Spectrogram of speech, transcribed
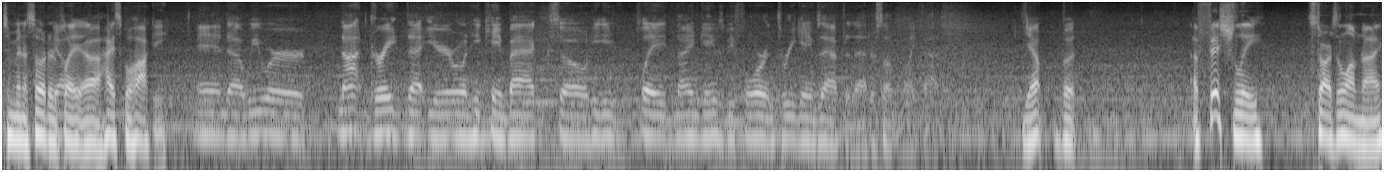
to Minnesota to Yep. play uh, high school hockey. and uh, we were not great that year when he came back. So he played nine games before and three games after that, or something like that. Yep, but officially, Stars alumni.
